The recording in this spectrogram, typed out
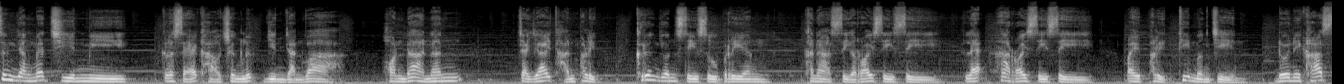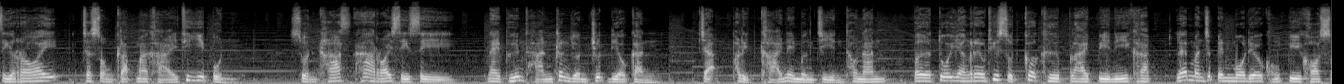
ซึ่งยังแมชชีนมีกระแสข่าวเชิงลึกยืนยันว่า Honda นั้นจะย้ายฐานผลิต เครื่องยนต์4สูบเรียง ขนาด 400 ซีซี และ 500 ซีซี ไปผลิตที่เมืองจีน โดยในคลาส 400 จะส่งกลับมาขายที่ญี่ปุ่น ส่วนคลาส 500 ซีซี ในพื้นฐานเครื่องยนต์ชุดเดียวกัน จะผลิตขายในเมืองจีนเท่านั้น เปิดตัวอย่างเร็วที่สุดก็คือปลายปีนี้ครับ และมันจะเป็นโมเดลของปีคศ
